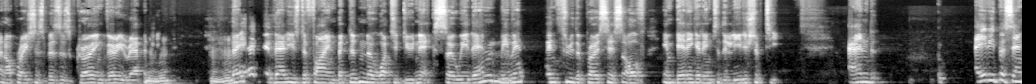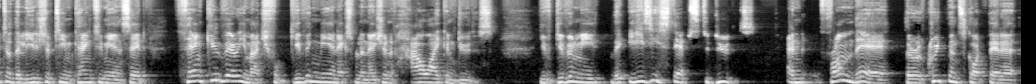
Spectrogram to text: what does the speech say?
and operations business growing very rapidly. Mm-hmm. Mm-hmm. They had their values defined, but didn't know what to do next. So we then mm-hmm. we went went through the process of embedding it into the leadership team, and eighty percent of the leadership team came to me and said, "Thank you very much for giving me an explanation of how I can do this. You've given me the easy steps to do this." And from there, the recruitment's got better,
